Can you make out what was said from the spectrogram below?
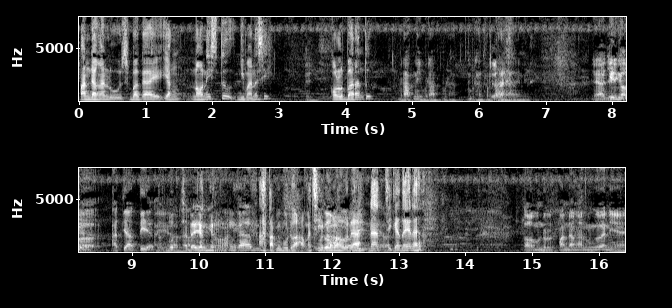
pandangan lu sebagai yang nonis tuh gimana sih? Eh, kalau lebaran tuh? Berat nih berat berat berat pertanyaan ini. Ya Mungkin jadi kalau hati-hati ya Iya, takut harus ada yang nyerang kan. ah tapi bodo amat sih gua mah amat udah. sih, sih katanya dat Kalau menurut pandangan gue nih ya,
